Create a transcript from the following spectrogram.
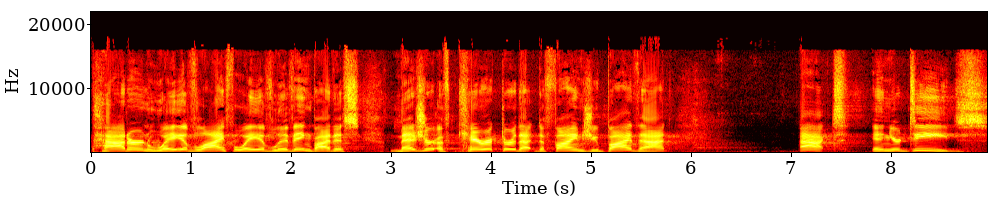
pattern, way of life, way of living, by this measure of character that defines you, by that, act in your deeds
